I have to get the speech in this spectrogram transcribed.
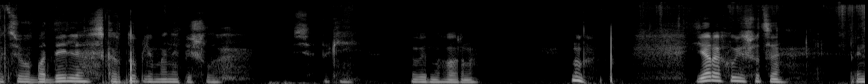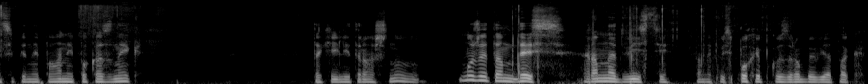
Оцього бадилля з картоплі в мене пішло. Ось такий видно гарно. Ну, я рахую, що це, в принципі, непоганий показник. Такий літраж. Ну, може там десь грам на 200, там якусь похибку зробив я так.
